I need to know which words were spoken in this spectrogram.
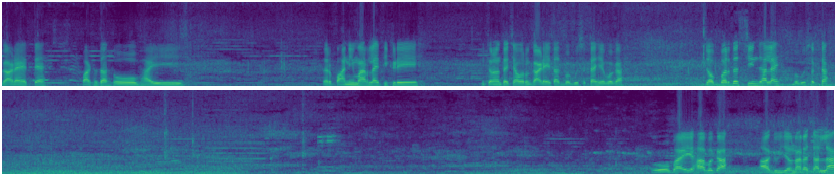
गाड्या आहेत त्या पाठवतात. हो भाई तर पाणी मारलं आहे तिकडे. मित्रांनो त्याच्यावर गाड्या येतात बघू शकता. हे बघा जबरदस्त सीन झाला आहे बघू शकता. भाई हा बघा आग विझवणारा चालला.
